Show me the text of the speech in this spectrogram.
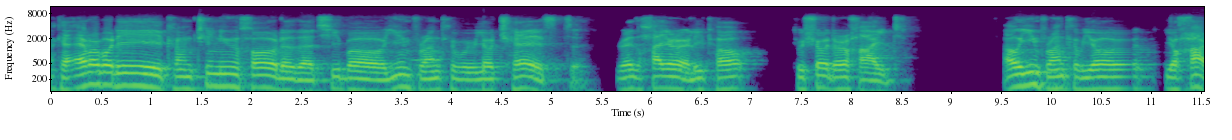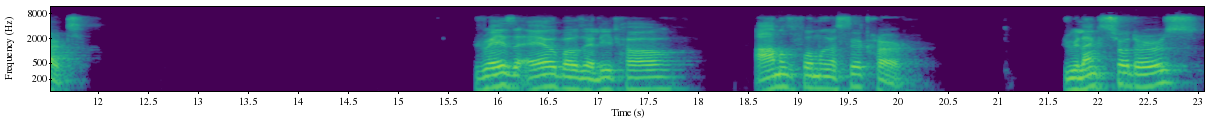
Okay, everybody continue hold the chi ball in front of your chest. Raise higher a little to shoulder height. Or in front of your, your heart. Raise the elbows a little, arms form a circle. Relax shoulders.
